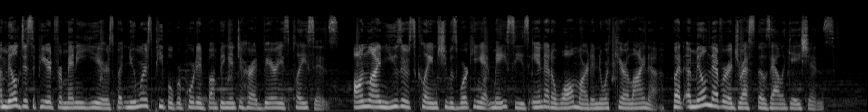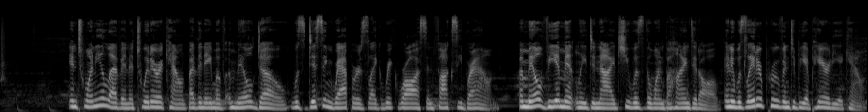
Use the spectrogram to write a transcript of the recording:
Amil disappeared for many years, but numerous people reported bumping into her at various places. Online users claimed she was working at Macy's and at a Walmart in North Carolina, but Amil never addressed those allegations. In 2011, a Twitter account by the name of Amil Doe was dissing rappers like Rick Ross and Foxy Brown. Amil vehemently denied she was the one behind it all, and it was later proven to be a parody account.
